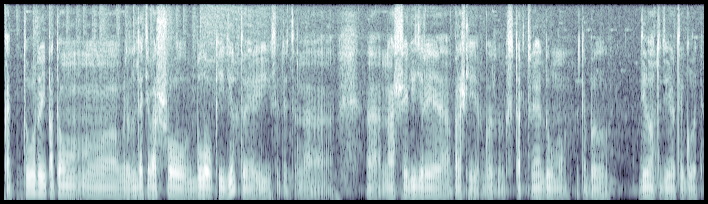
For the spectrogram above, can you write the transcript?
который потом э, в результате вошел в блок единства, и, соответственно, наши лидеры прошли в Государственную Думу. Это был 99 год.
